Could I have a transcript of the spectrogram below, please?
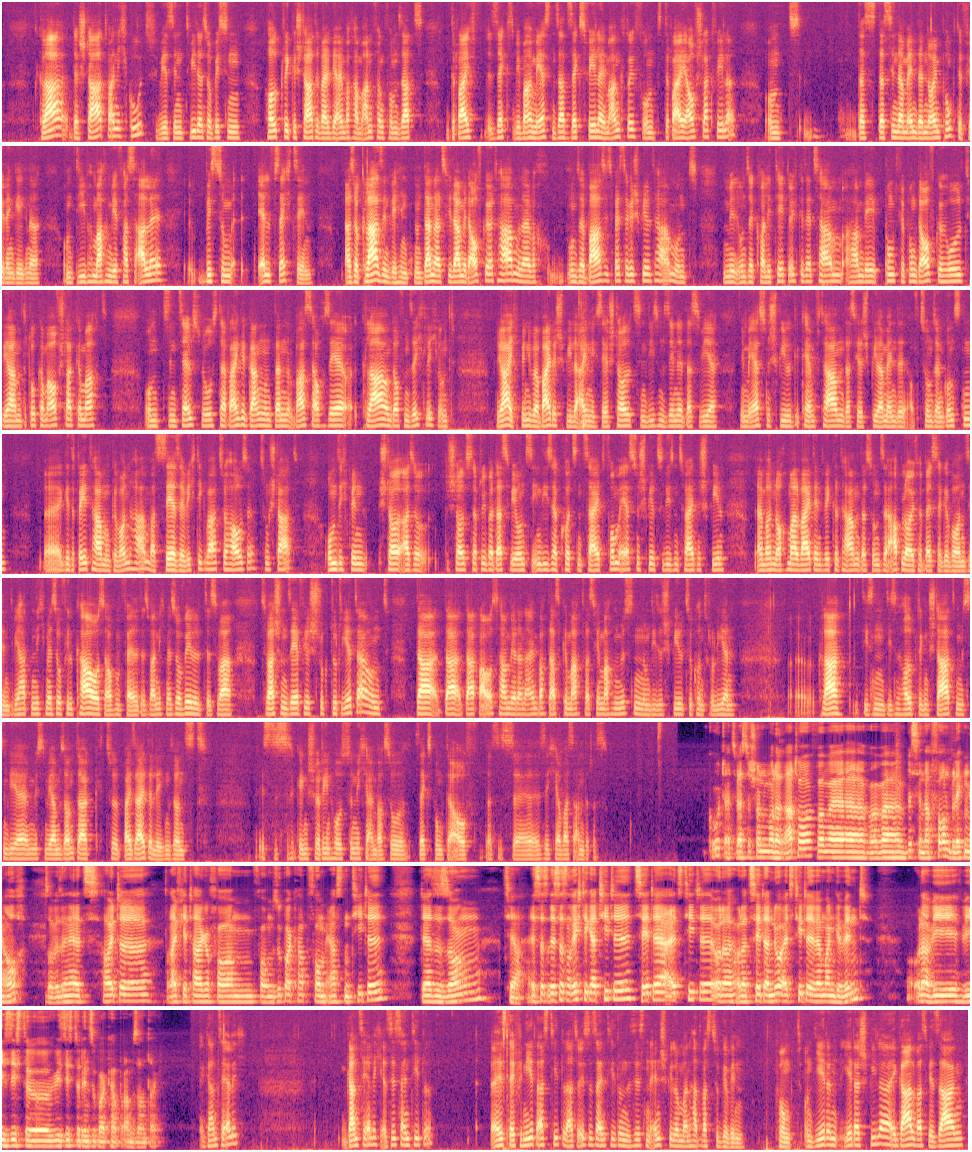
Klar, der Start war nicht gut. Wir sind wieder so ein bisschen holprig gestartet, weil wir einfach am Anfang vom Satz drei, sechs, wir machen im ersten Satz sechs Fehler im Angriff und drei Aufschlagfehler. Und das, das sind am Ende neun Punkte für den Gegner. Und die machen wir fast alle bis zum 11, 16. Also klar sind wir hinten. Und dann, als wir damit aufgehört haben und einfach unsere Basis besser gespielt haben und mit unserer Qualität durchgesetzt haben, haben wir Punkt für Punkt aufgeholt. Wir haben Druck am Aufschlag gemacht und sind selbstbewusst da reingegangen. Und dann war es auch sehr klar und offensichtlich. Und ja, ich bin über beide Spiele eigentlich sehr stolz in diesem Sinne, dass wir im ersten Spiel gekämpft haben, dass wir das Spiel am Ende auf, zu unseren Gunsten äh, gedreht haben und gewonnen haben, was sehr, sehr wichtig war zu Hause zum Start. Und ich bin stol also stolz darüber, dass wir uns in dieser kurzen Zeit vom ersten Spiel zu diesem zweiten Spiel einfach nochmal weiterentwickelt haben, dass unsere Abläufe besser geworden sind. Wir hatten nicht mehr so viel Chaos auf dem Feld, es war nicht mehr so wild, es war, es war schon sehr viel strukturierter und da, da, daraus haben wir dann einfach das gemacht, was wir machen müssen, um dieses Spiel zu kontrollieren. Äh, klar, diesen, diesen holprigen Start müssen wir, müssen wir am Sonntag zu, beiseite legen, sonst ist es gegen Schwerin holst du nicht einfach so sechs Punkte auf. Das ist äh, sicher was anderes. Gut, als wärst du schon Moderator, wollen wir, wollen wir ein bisschen nach vorn blicken auch. So, wir sind jetzt heute drei, vier Tage vorm, vorm Supercup, vorm ersten Titel der Saison. Tja, ist das, ist das ein richtiger Titel? Zählt er als Titel oder, oder zählt er nur als Titel, wenn man gewinnt? Oder wie, wie, siehst du, wie siehst du den Supercup am Sonntag? Ganz ehrlich, ganz ehrlich, es ist ein Titel. Er ist definiert als Titel, also ist es ein Titel und es ist ein Endspiel und man hat was zu gewinnen. Punkt. Und jeden, jeder Spieler, egal was wir sagen,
